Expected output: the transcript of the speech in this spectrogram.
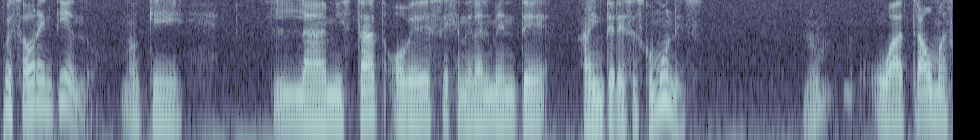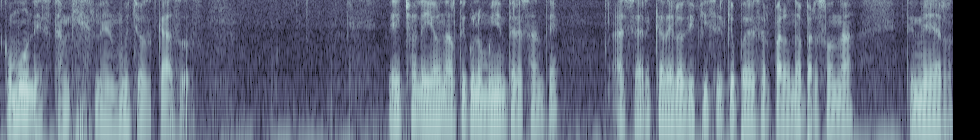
pues ahora entiendo que la amistad obedece generalmente a intereses comunes, o a traumas comunes también en muchos casos. De hecho, leía un artículo muy interesante acerca de lo difícil que puede ser para una persona tener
